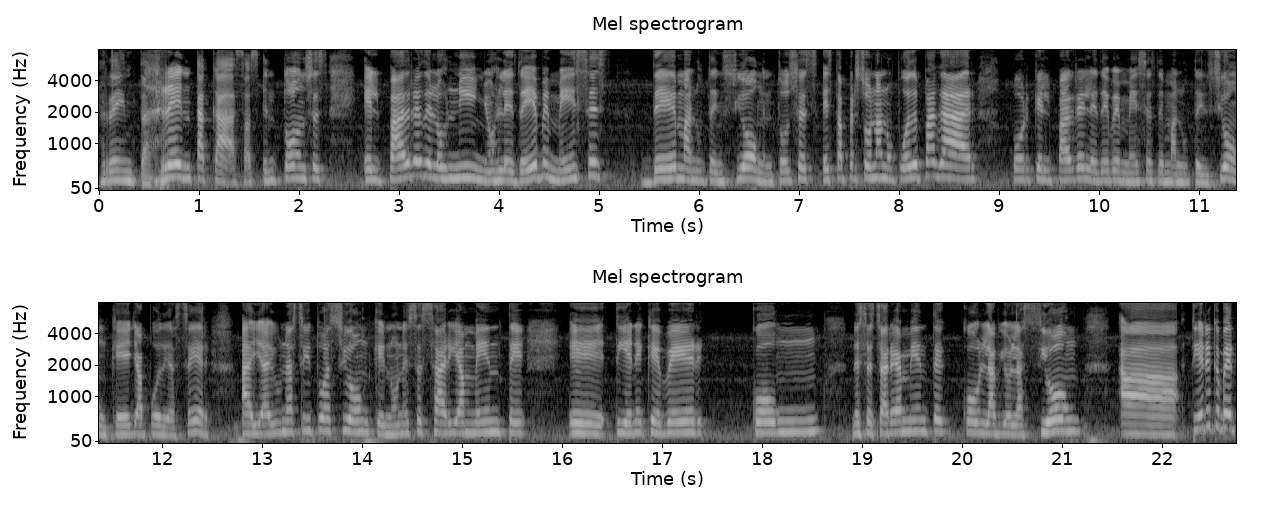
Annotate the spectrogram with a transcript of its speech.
renta. Renta casas. Entonces, el padre de los niños le debe meses de manutención. Entonces, esta persona no puede pagar porque el padre le debe meses de manutención. ¿Qué ella puede hacer? Ahí hay una situación que no necesariamente eh, tiene que ver con necesariamente con la violación a, tiene que ver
